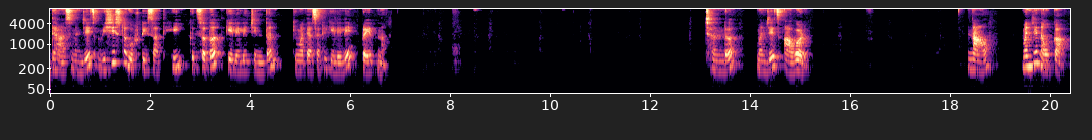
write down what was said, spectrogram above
ध्यास म्हणजेच विशिष्ट गोष्टीसाठी सतत केलेले चिंतन किंवा त्यासाठी केलेले प्रयत्न. छंद म्हणजेच आवड. नाव म्हणजे नौका.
